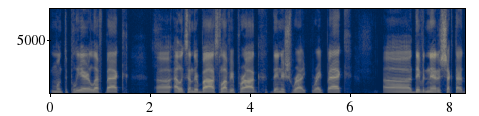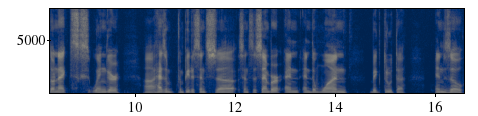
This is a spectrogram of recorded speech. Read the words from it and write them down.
Montpellier, left back. Uh, Alexander Bah, Slavia Prague, Danish right right back. Uh, David Neres, Shakhtar Donetsk, winger, uh, hasn't competed since uh, since December, and and the one big truta, Enzo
